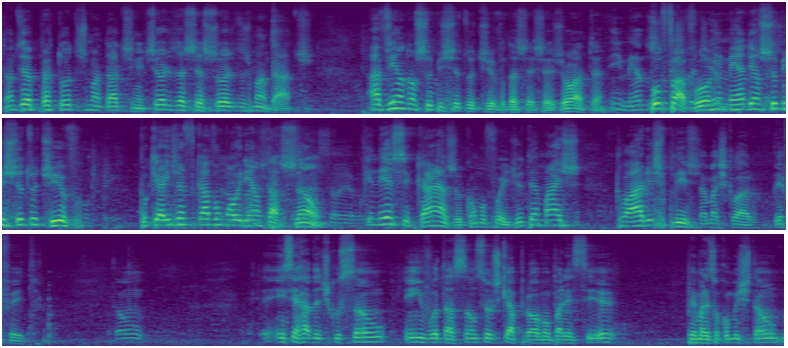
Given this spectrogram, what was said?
Então, dizer para todos os mandatos o seguinte: senhores assessores dos mandatos, havendo um substitutivo da CCJ, Emenda por favor, emendem um substitutivo. Porque aí já ficava uma orientação. Que nesse caso, como foi dito, é mais claro e explícito. É mais claro, perfeito. Então, encerrada a discussão, em votação, senhores que aprovam parecer, permaneçam como estão,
